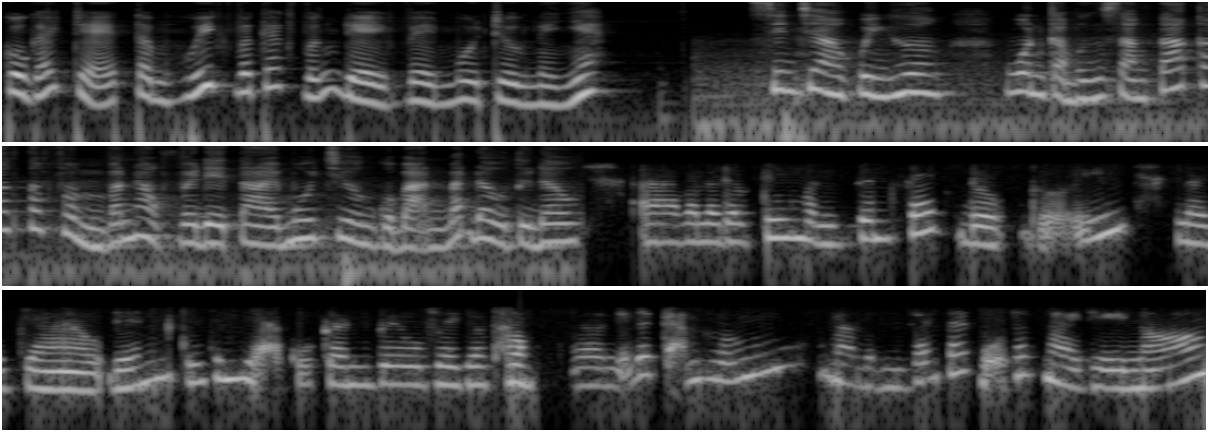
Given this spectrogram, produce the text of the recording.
cô gái trẻ tâm huyết với các vấn đề về môi trường này nhé. Xin chào Quỳnh Hương, nguồn cảm hứng sáng tác các tác phẩm văn học về đề tài môi trường của bạn bắt đầu từ đâu? À, và lời đầu tiên mình xin phép được gửi lời chào đến quý khán giả của kênh VOV Giao thông. À, những cái cảm hứng mà mình sáng tác bộ sách này thì nó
